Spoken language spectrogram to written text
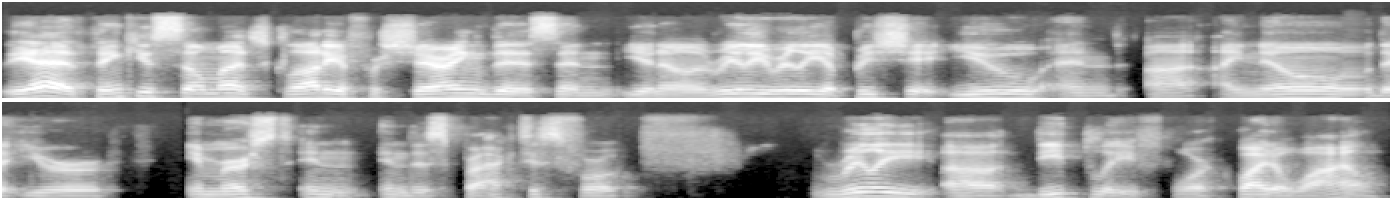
Yeah thank you so much claudia for sharing this. And you know really really appreciate you. And uh, i know that you're immersed in in this practice for really uh, deeply for quite a while.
